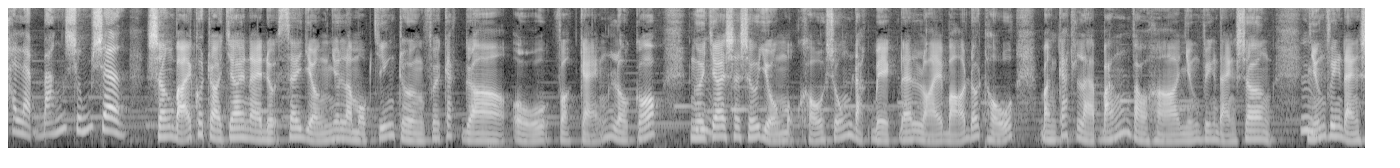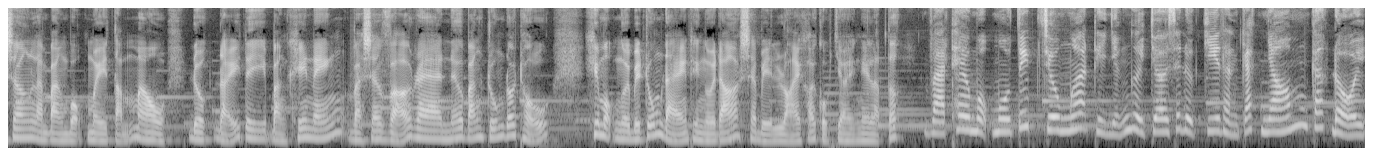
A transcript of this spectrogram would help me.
hay là bắn súng sơn. Sân bãi của trò chơi này được xây dựng như là một chiến trường với các gò, ụ, vật cản, lô cốt. Người ừ. chơi sẽ sử dụng một khẩu súng đặc biệt để loại bỏ đối thủ bằng cách là bắn vào họ những viên đạn sơn. Ừ. Những viên đạn sơn làm bằng bột mì tẩm màu được đẩy đi bằng khí nén và sẽ vỡ ra nếu bắn trúng đối thủ. Khi một người bị trúng đạn thì người đó sẽ bị loại khỏi cuộc chơi ngay lập tức. Và theo một mô típ chung á, thì những người chơi sẽ được chia thành các nhóm, các đội,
